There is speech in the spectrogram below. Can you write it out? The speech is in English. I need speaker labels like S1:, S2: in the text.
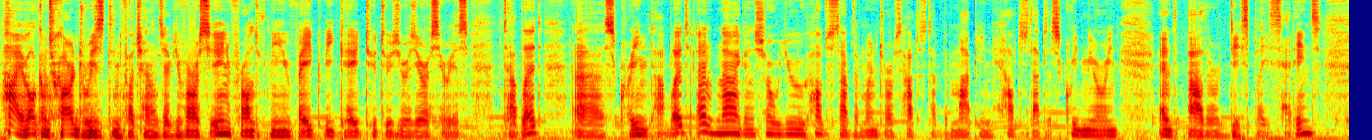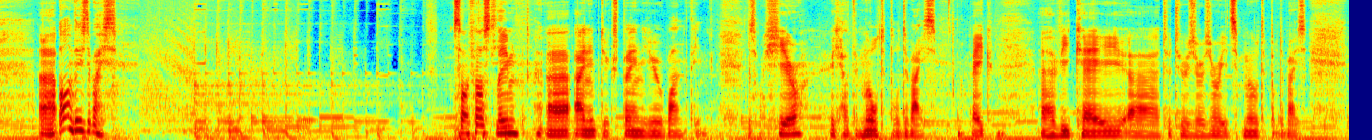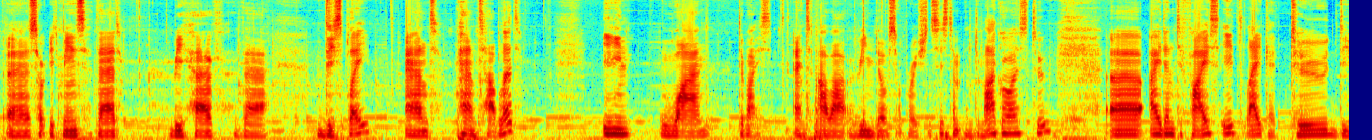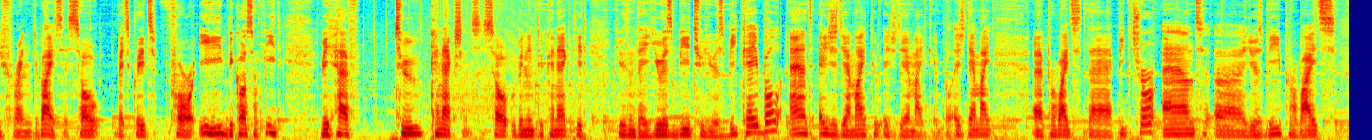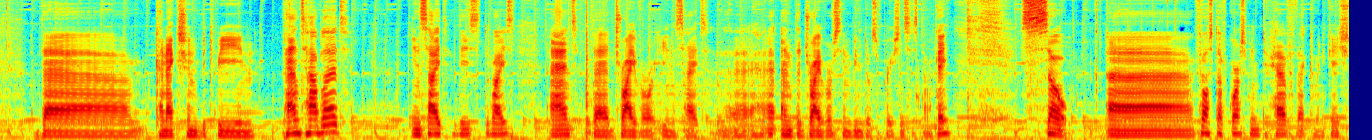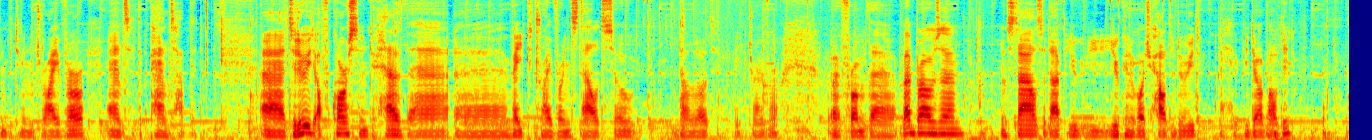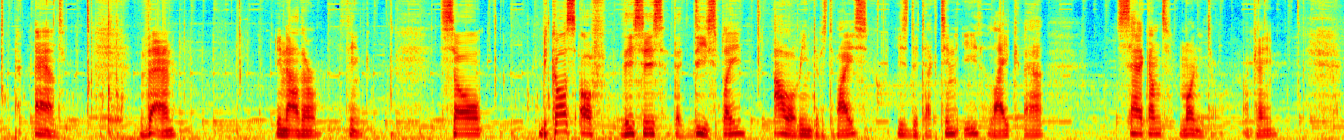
S1: Hi, welcome to Hard Reset Info channel. The viewers in front of me Veikk VK2200 series tablet, uh, screen tablet, and now I'm gonna show you how to set the monitors, how to set the mapping, how to set the screen mirroring, and other display settings uh, on this device. So firstly, uh, I need to explain you one thing. So here we have the multiple device, Veikk uh, VK2200, uh, it's multiple device. Uh, so it means that we have the display and pen tablet in one device and our Windows operation system and macOS too uh, identifies it like a two different devices. So basically it's for it, because of it, we have two connections. So we need to connect it using the USB to USB cable and HDMI to HDMI cable. HDMI uh, provides the picture and uh, USB provides the connection between pen tablet inside this device and the driver inside uh, and the drivers in Windows operation system okay so uh, first of course we need to have the communication between driver and the pen tablet. Uh, to do it of course you need to have the uh, Veikk driver installed. So download Veikk driver uh, from the web browser install setup you you can watch how to do it. I have video about it. And then another thing. So because of this is the display, our Windows device is detecting it like a second monitor, okay?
